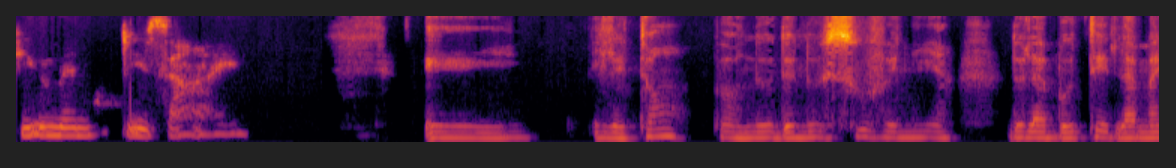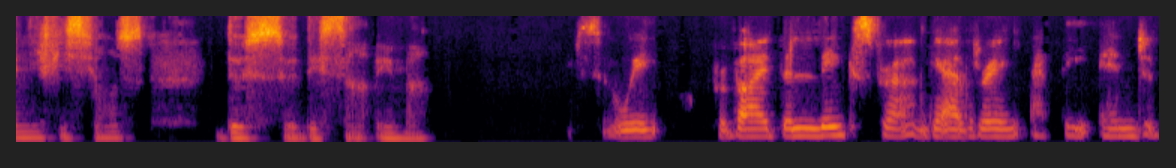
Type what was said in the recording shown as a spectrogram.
human design. Et il est temps pour nous de nous souvenir de la beauté, de la magnificence de ce dessin humain. So we provide the links for our gathering at the end of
